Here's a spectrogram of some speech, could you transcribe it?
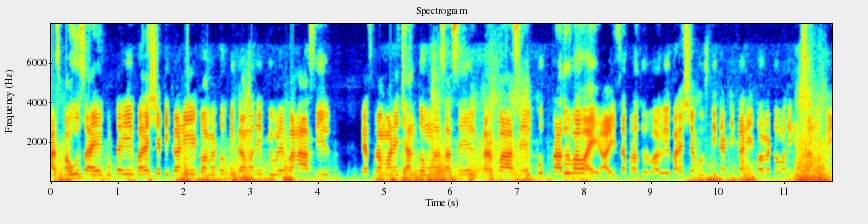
आज पाऊस आहे कुठेही बऱ्याचशा ठिकाणी टोमॅटो पिकामध्ये पिवळेपणा असेल त्याचप्रमाणे झांतोमोणस असेल करपा असेल खूप प्रादुर्भाव आहे अळीचा प्रादुर्भाव आहे. बऱ्याचशा गोष्टी त्या ठिकाणी टोमॅटोमध्ये नुकसान होते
